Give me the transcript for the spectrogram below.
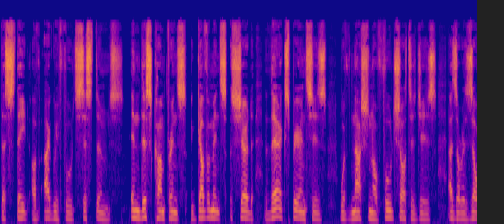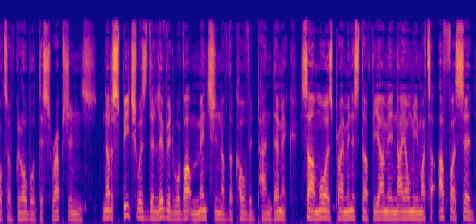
the state of agri food systems. In this conference, governments shared their experiences with national food shortages as a result of global disruptions. Now, the speech was delivered without mention of the COVID pandemic. Samoa's Prime Minister Fiame Naomi Mata'afa said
